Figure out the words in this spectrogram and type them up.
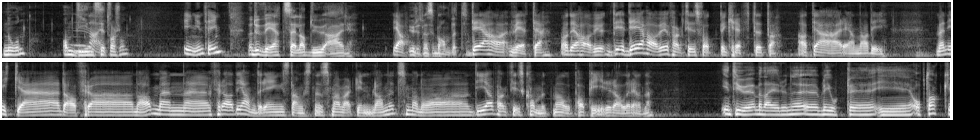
noen om din Nei. situasjon? Ingenting. Men du vet selv at du er ja. urettmessig behandlet? Det vet jeg. Og det har vi, det, det har vi faktisk fått bekreftet, da. At jeg er en av de. Men ikke da fra Nav, men eh, fra de andre instansene som har vært innblandet. Som nå, de har faktisk kommet med alle papirer allerede. Intervjuet med deg, Rune, ble gjort eh, i opptak.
